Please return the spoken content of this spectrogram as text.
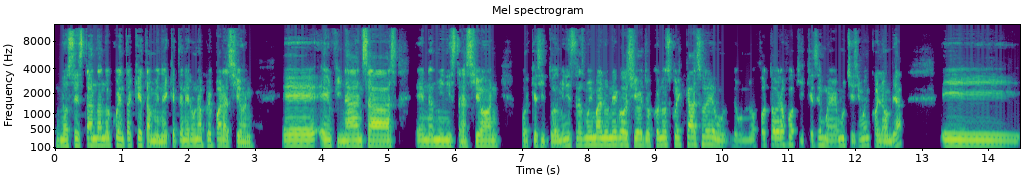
no se están dando cuenta que también hay que tener una preparación eh, en finanzas, en administración, porque si tú administras muy mal un negocio, yo conozco el caso de un, de un fotógrafo aquí que se mueve muchísimo en Colombia y,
